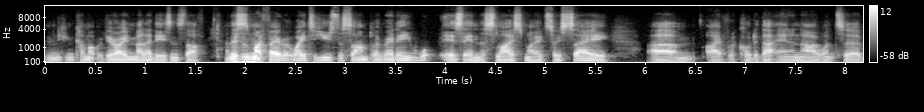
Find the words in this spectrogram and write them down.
And you can come up with your own melodies and stuff. And this is my favorite way to use the sampler really is in the slice mode. So say um, I've recorded that in and now I want to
